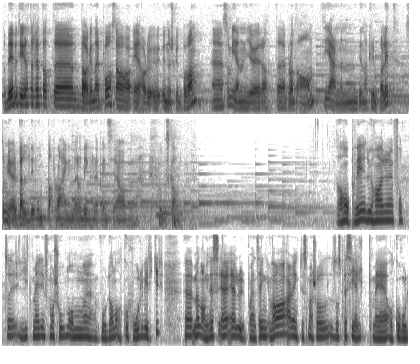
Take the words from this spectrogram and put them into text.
Og Det betyr rett og slett at eh, dagen derpå så har du underskudd på vann, eh, som igjen gjør at eh, bl.a. hjernen din har krympa litt, som gjør veldig vondt, da, for da henger den bare og dingler på innsida av hodeskallen. Da håper vi du har fått litt mer informasjon om hvordan alkohol virker. Men Agnes, jeg, jeg lurer på en ting. Hva er det egentlig som er så, så spesielt med alkohol?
